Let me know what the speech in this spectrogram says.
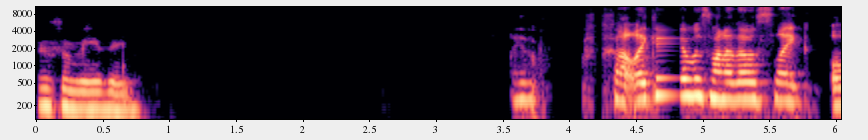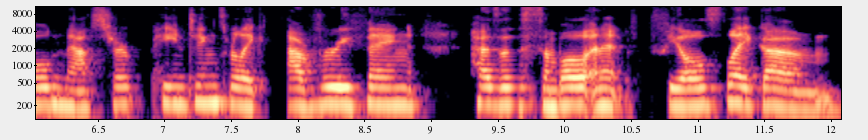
It was amazing. I felt like it was one of those like old master paintings where like everything has a symbol and it feels like um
